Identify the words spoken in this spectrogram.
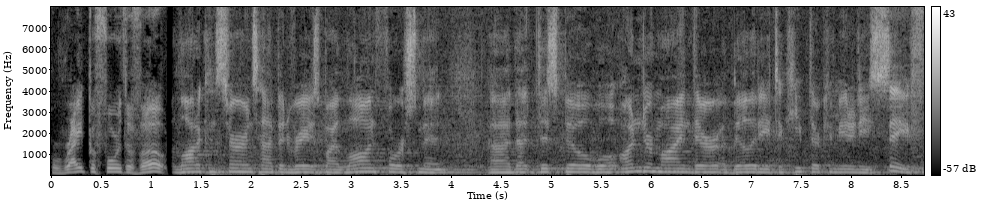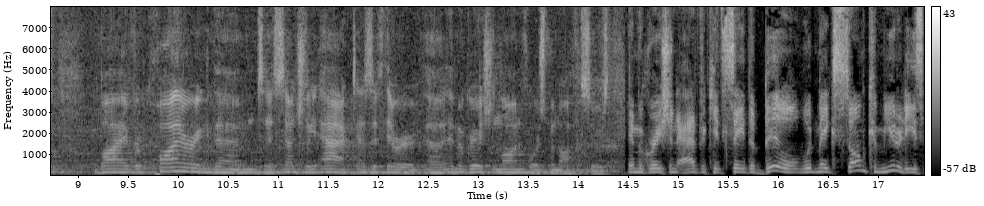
right before the vote. A lot of concerns have been raised by law enforcement uh, that this bill will undermine their ability to keep their communities safe by requiring them to essentially act as if they were uh, immigration law enforcement officers. Immigration advocates say the bill would make some communities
